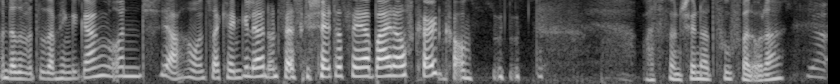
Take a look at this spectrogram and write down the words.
Und da sind wir zusammen hingegangen und ja, haben uns da kennengelernt und festgestellt, dass wir ja beide aus Köln kommen. Was für ein schöner Zufall, oder? Ja.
